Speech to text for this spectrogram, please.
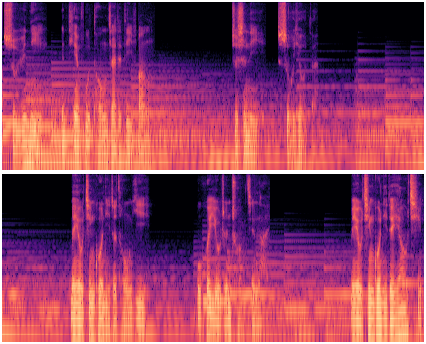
属于你跟天父同在的地方，这是你所有的。没有经过你的同意，不会有人闯进来；没有经过你的邀请，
